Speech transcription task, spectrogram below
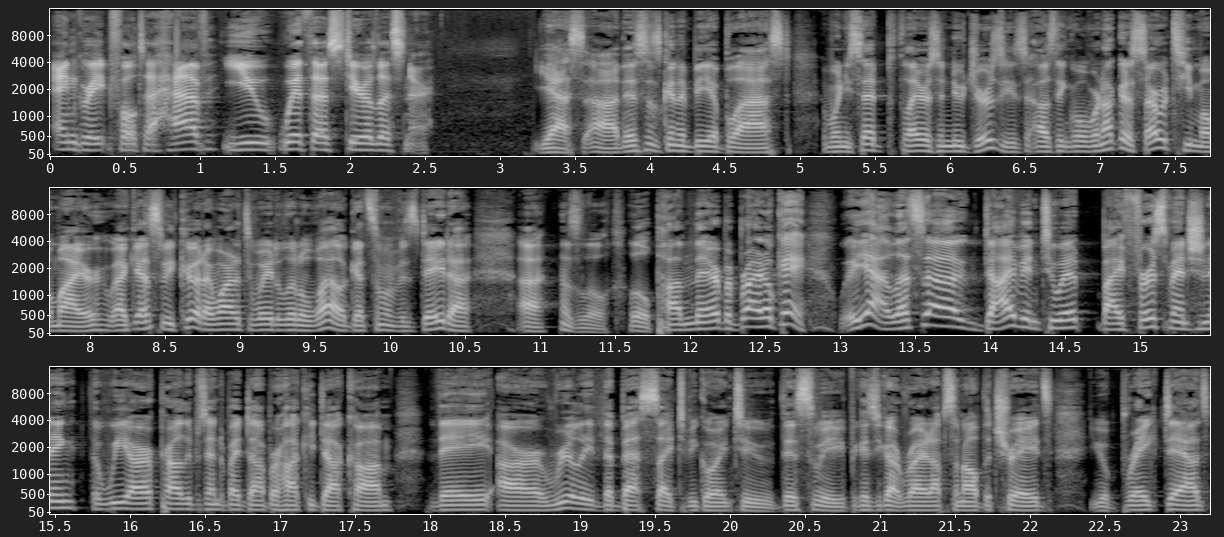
and grateful to have you with us, dear listener. Yes, uh, this is going to be a blast. And when you said players in New Jerseys, I was thinking, well, we're not going to start with Timo Meier. I guess we could. I wanted to wait a little while, get some of his data. Uh, that was a little little pun there, but Brian, okay, well, yeah, let's uh, dive into it by first mentioning that we are proudly presented by DobberHockey.com. They are really the best site to be going to this week because you got write ups on all the trades, you have breakdowns,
